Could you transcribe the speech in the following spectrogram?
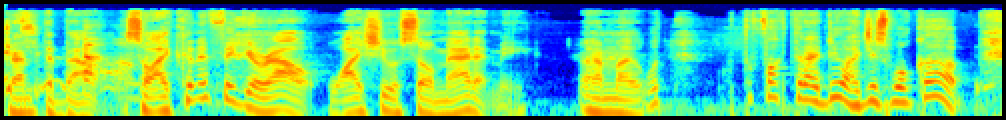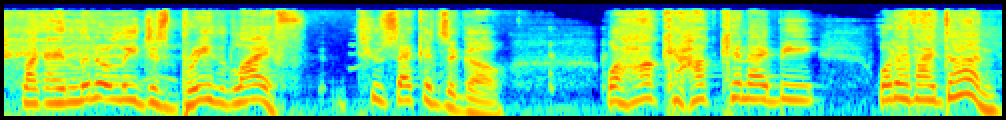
dreamt about. So I couldn't figure out why she was so mad at me. And I'm like, what? What the fuck did I do? I just woke up. Like I literally just breathed life two seconds ago. Well, how how can I be? What have I done?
